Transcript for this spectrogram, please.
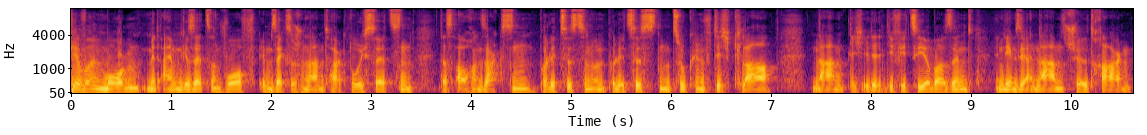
Wir wollen morgen mit einem Gesetzentwurf im Sächsischen Landtag durchsetzen, dass auch in Sachsen Polizistinnen und Polizisten zukünftig klar namentlich identifizierbar sind, indem sie ein Namensschild tragen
